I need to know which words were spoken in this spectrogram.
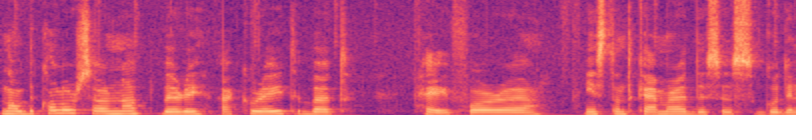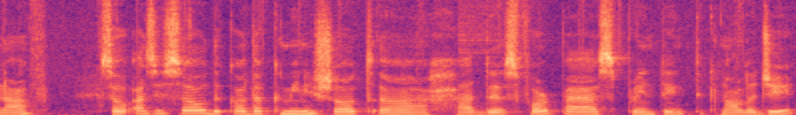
Now the colors are not very accurate but hey for uh, instant camera this is good enough. So as you saw, the Kodak Mini Shot uh, had this four-pass printing technology.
